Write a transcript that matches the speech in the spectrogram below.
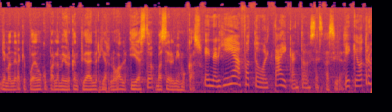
de manera que puedan ocupar la mayor cantidad de energía renovable. Y esto va a ser el mismo caso. Energía fotovoltaica, entonces. Así es. ¿Y qué otros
